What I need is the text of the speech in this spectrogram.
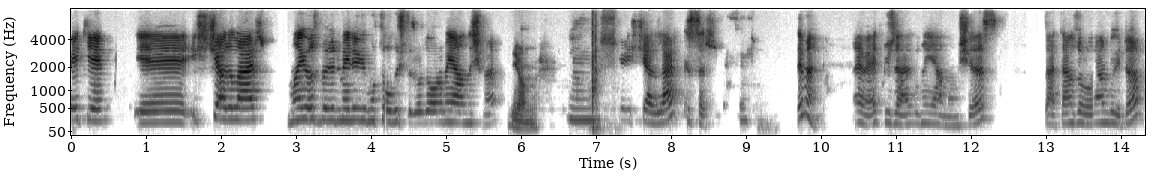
Peki e, işçi arılar mayoz bölünmeyle yumurta oluşturur. Doğru mu yanlış mı? Yanlış. Yanlış. İşçi arılar kısır. Kısır. Değil mi? Evet, güzel. Bunu iyi anlamışız. Zaten zor olan buydu.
